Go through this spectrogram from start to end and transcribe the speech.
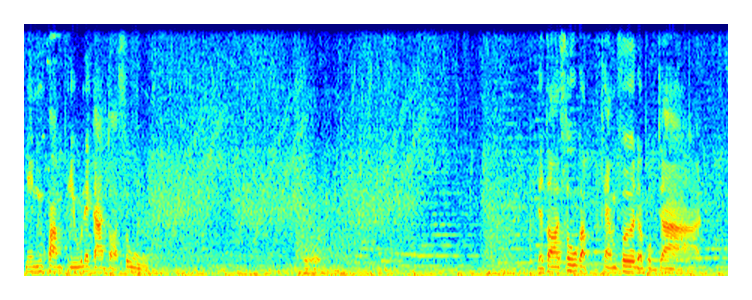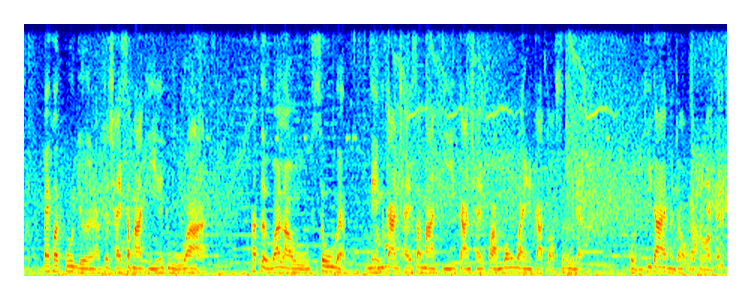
เน้นความพริ้วในการต่อสู้ โอ้เดี๋ยวตอนสู้กับแคมเฟอร์เดี๋ยวผมจะไม่ค่อยพูดเยอะนะจะใช้สมาธิให้ดูว่า ถ้าเกิดว่าเราสู้แบบเน้นการใช้สมาธิการใช้ความว่องไวในการต่อสู้เนี่ย ผลที่ได้มันจะออกมาเป็นยังไง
